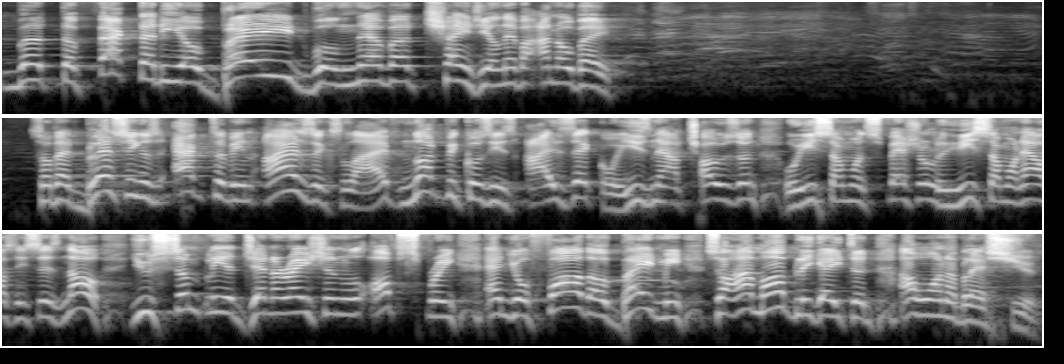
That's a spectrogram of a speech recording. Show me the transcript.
but the fact that he obeyed will never change. He'll never unobey. So that blessing is active in Isaac's life, not because he's Isaac or he's now chosen or he's someone special or he's someone else. He says, No, you simply a generational offspring and your father obeyed me, so I'm obligated. I want to bless you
